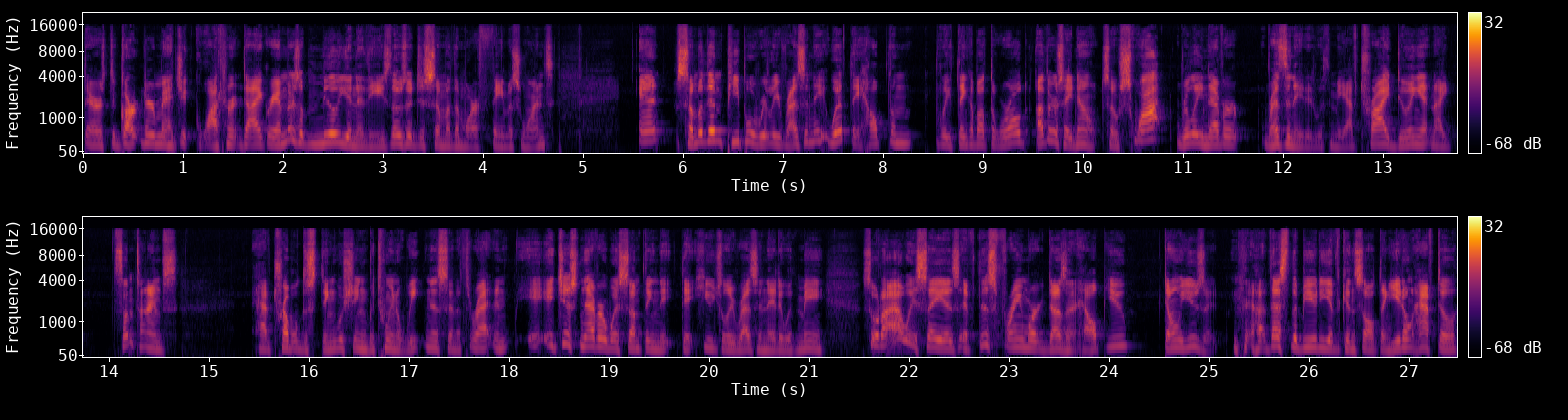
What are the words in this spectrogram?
There's the Gartner Magic Quadrant diagram. There's a million of these. Those are just some of the more famous ones. And some of them people really resonate with. They help them really think about the world. Others they don't. So SWOT really never resonated with me. I've tried doing it and I sometimes have trouble distinguishing between a weakness and a threat. And it just never was something that, that hugely resonated with me. So what I always say is if this framework doesn't help you, don't use it. That's the beauty of consulting. You don't have to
